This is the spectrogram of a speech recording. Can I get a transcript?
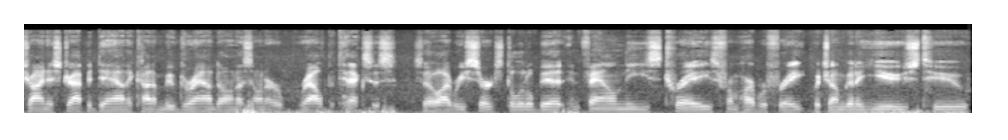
Trying to strap it down, it kind of moved around on us on our route to Texas. So I researched a little bit and found these trays from Harbor Freight, which I'm going to use to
